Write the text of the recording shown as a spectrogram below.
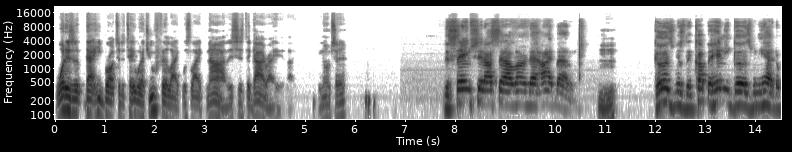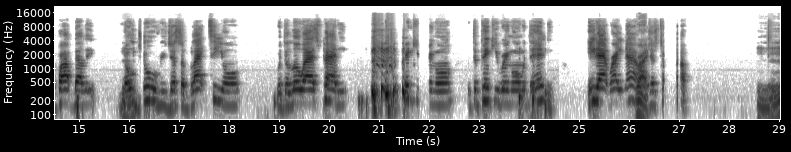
What is it that he brought to the table that you feel like was like, nah, this is the guy right here? Like, you know what I'm saying? The same shit I said I learned at I battle. Mm-hmm. Goodz was the cup of Henny Goodz when he had the pop belly, no Mm-hmm. jewelry, just a black tee on with the low ass patty, pinky ring on, with the pinky ring on with the Henny. He that right now. Right. Just turn up, Mm-hmm.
